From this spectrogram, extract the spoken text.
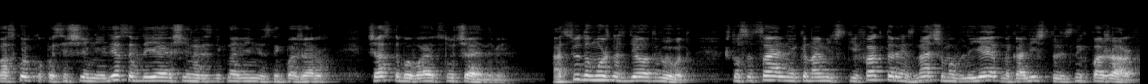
поскольку посещение леса, влияющие на возникновение лесных пожаров, часто бывают случайными. Отсюда можно сделать вывод, что социально-экономические факторы значимо влияют на количество лесных пожаров.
